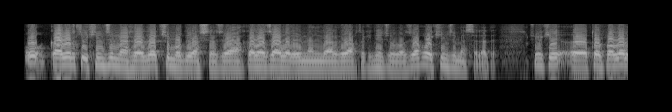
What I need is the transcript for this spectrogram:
O qalır ki, ikinci mərhələdə kim orada yaşayacaq, qalacaqlar ermənilər və yaxud da ki, necə olacaq, o ikinci məsələdir. Çünki e, torpaqlar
